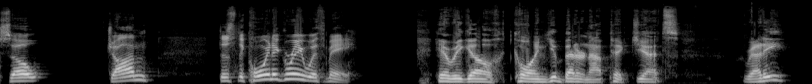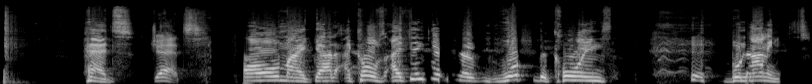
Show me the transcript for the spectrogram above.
So, John, does the coin agree with me? Here we go. Coin, you better not pick Jets. Ready? Heads. Jets. Oh my God. I, Colbs, I think they're going to whoop the coins. Bunanis.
